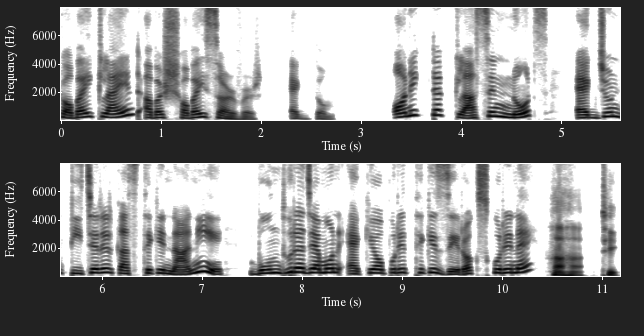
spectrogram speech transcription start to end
সবাই ক্লায়েন্ট আবার সবাই সার্ভার একদম। অনেকটা ক্লাসের নোটস একজন টিচারের কাছ থেকে না নিয়ে বন্ধুরা যেমন একে অপরের থেকে জেরক্স করে নেয় হ্যাঁ হ্যাঁ ঠিক।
